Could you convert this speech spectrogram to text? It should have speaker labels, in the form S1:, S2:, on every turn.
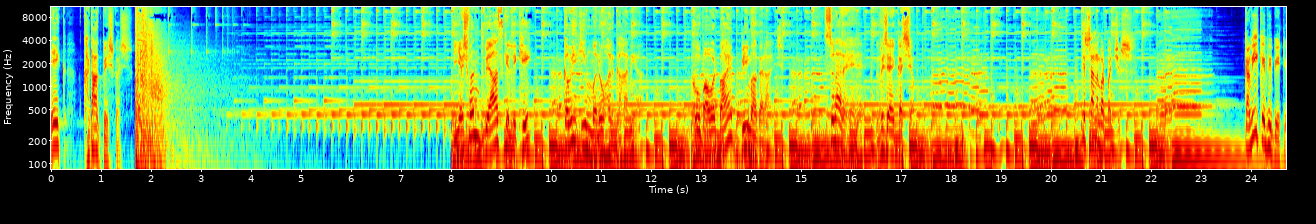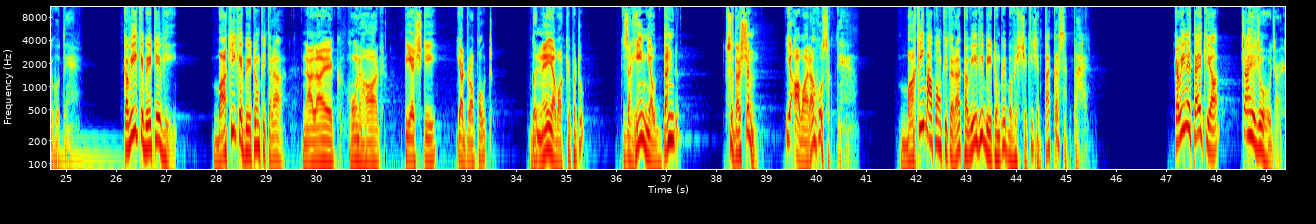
S1: एक खटाक पेशकश। यशवंत व्यास के लिखी कवि की मनोहर कहानियाँ। को पावर्ड बाय बीमा गराज सुना रहे हैं विजय कश्यप।
S2: किस्सा नंबर पच्चीस। कवि के भी बेटे होते हैं। कवि के बेटे भी बाकी के बेटों की तरह नालायक, होनहार, पीएचडी या ड्रॉप आउट गुन्ने या वाक्यपटु, जहीन या उद्दंड, सुदर्शन या आवारा हो सकते हैं। बाकी बापों की तरह कवि भी बेटों के भविष्य की चिंता कर सकता है। कवि ने तय किया, चाहे जो हो जाए,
